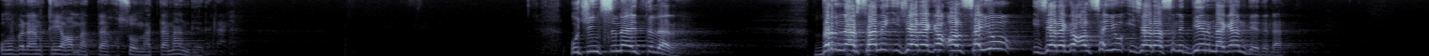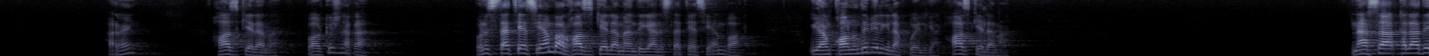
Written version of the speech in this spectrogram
U bilan qiyomatda husumatdaman dedilar. Uchinchisini aytdilar. Bir narsani ijaraga olsayu ijaraga olsayu ijarasini bermagan dedilar. Qarang hozir kelaman. Borku shunaqa? Buni statyasi ham bor hozir kelaman degani statyasi ham bor. U ham qonunda belgilab qo'yilgan. Hozir kelaman. Narsa qiladi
